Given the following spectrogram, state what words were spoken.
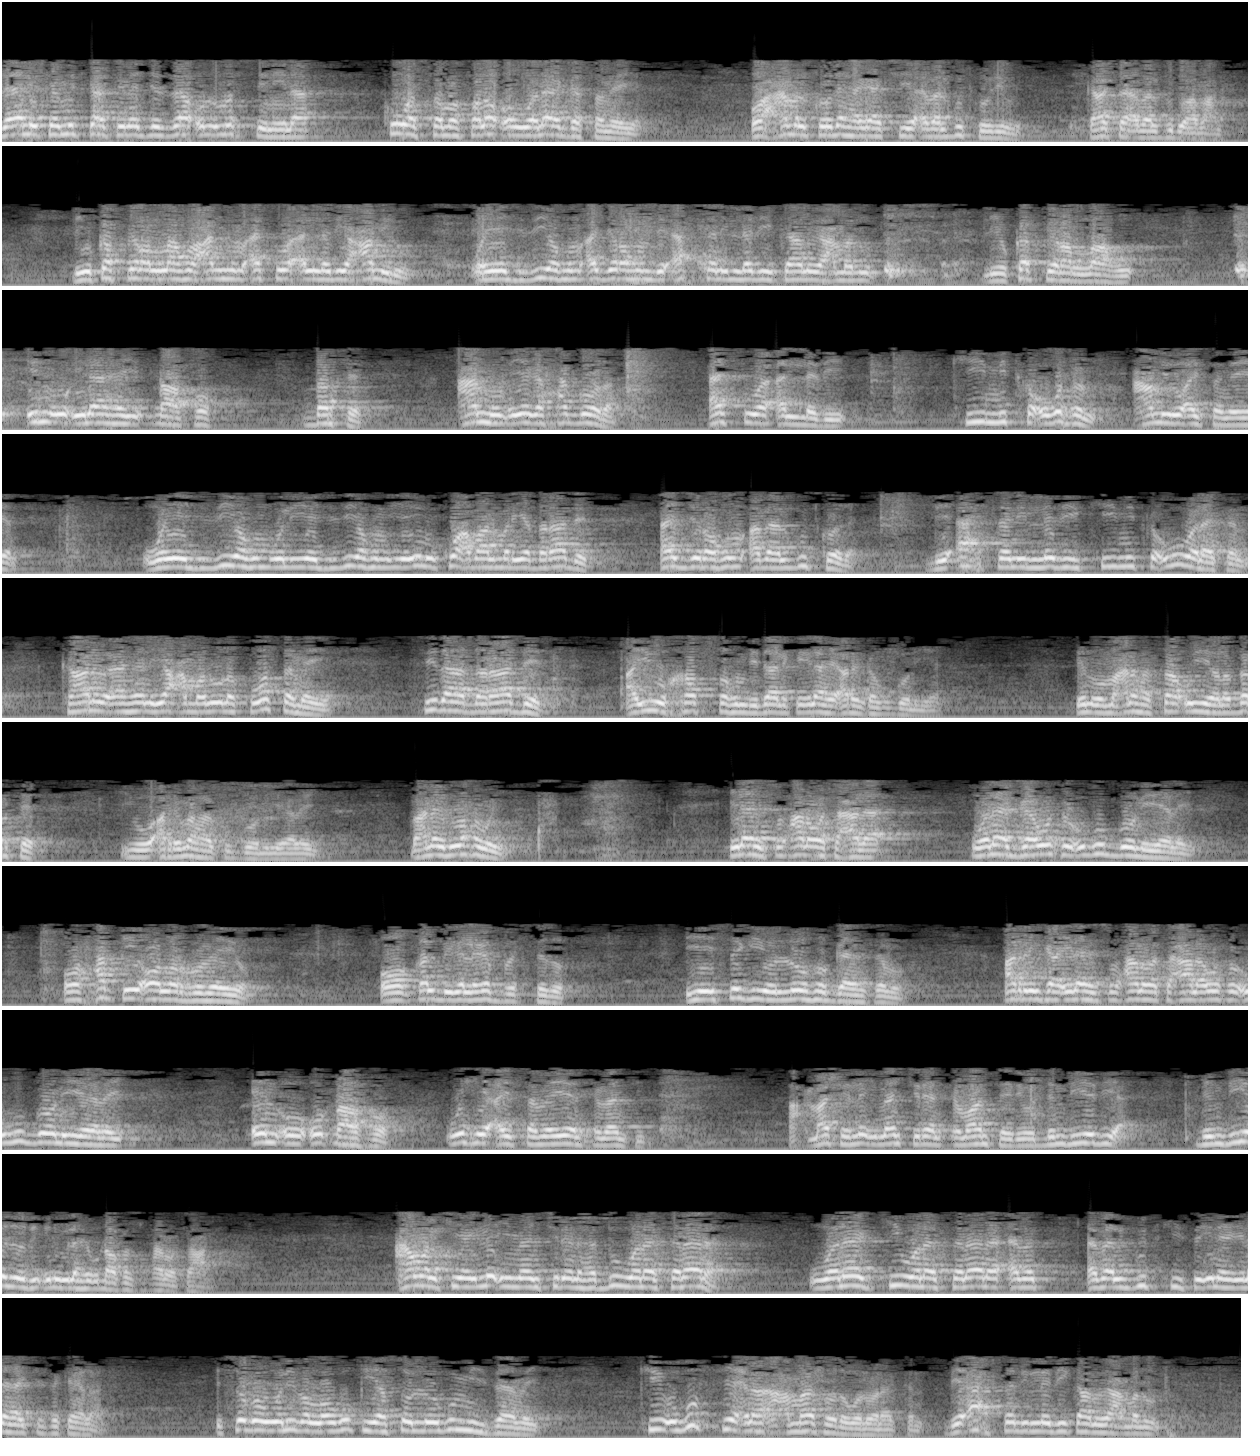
dalika midkaasina jazaau lmuxsiniina kuwa samafalo oo wanaagga sameeya oo camalkooda hagaajiya abaalgudkoodii wey kaasaa abaalgud ah macna. Liyukafira allahu canhum aswa'a aladii camiluu wayajziyahum ajrahum biaxsani aladii kaanuu yacmaluun liyukafira allahu inuu ilaahay dhaafo darteed canhum iyaga xaggooda aswa'a aladii kii midka ugu xun camiluu ay sameeyeen. Wayajziyahum waliyajziyahum iyo inuu ku abaalmariyo daraaddeed ajrahum abaalgudkooda biaxsani aladii kii midka ugu wanaagsan kaanuu ahayn yacmaluuna kuwa sameeya. Sidaa daraaddeed ayuu khasahum bidalika ilaahay arrinkan ku gooni yeelay inuu macnaha saa u yeelo darteed yuu arrimaha ku gooni yeelay. Macnaheedu waxa weeye ilaahay subxaana wa tacaala wanaaggaa wuxuu ugu gooni yeelay oo xaqii oo la rumeeyo oo qalbiga laga buuxsado iyo isagiioo loo hoggaansamo arrinkaa ilaahay subxaana wa tacaala wuxuu ugu gooni yeelay inuu u dhaafo wixii ay sameeyeen xumaantiisa. Acmaashay la imaan jireen xumaanteedii oo dembiyadii ah dembiyadoodii inuu ilaahay u dhaafo subxana wa tacaala. Camalkii ay la imaan jireen hadduu wanaagsanaana wanaag kii wanaagsanaana aba abaalgudkiisa inay ilahay agtiisa ka helaan. Isagoo weliba loogu qiyaasoo loogu miisaamay kii ugu fiicnaa acmaashooda wan wanaagsan. Biaxsani aladii kaanuu yacmaluun.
